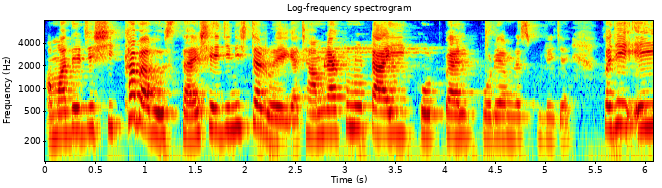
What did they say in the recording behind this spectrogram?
আমাদের যে শিক্ষা ব্যবস্থায় সেই জিনিসটা রয়ে গেছে। আমরা এখনও টাই, কোট প্যান্ট পরে আমরা স্কুলে যাই। কাজে এই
